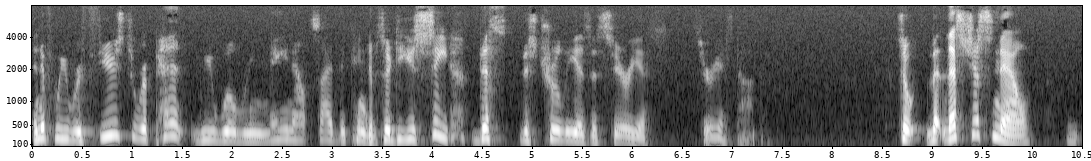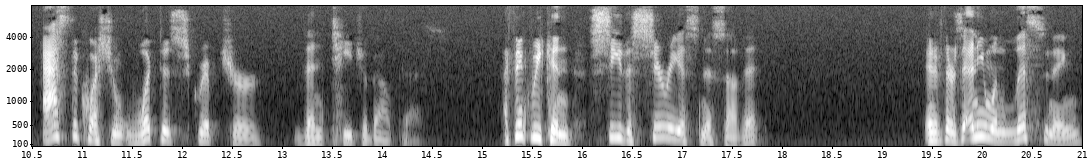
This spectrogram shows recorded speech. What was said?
And if we refuse to repent, we will remain outside the kingdom. So do you see this this truly is a serious serious topic. So let, us just now ask the question, what does scripture then teach about this? I think we can see the seriousness of it. And if there's anyone listening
